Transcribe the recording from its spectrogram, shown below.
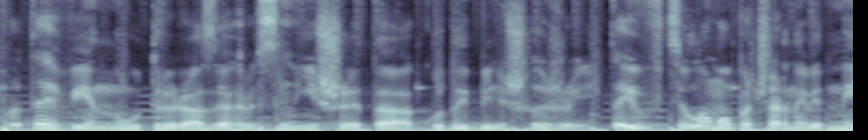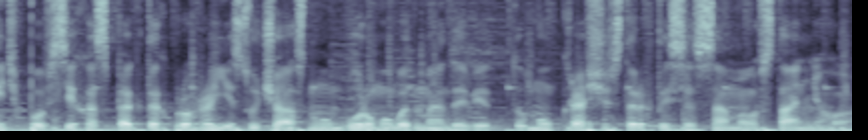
проте він у три рази агресивніший та куди більш хижий. Та й в цілому печерний ведмідь по всіх аспектах програє сучасному бурому ведмедеві, тому краще стерегтися саме останнього.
